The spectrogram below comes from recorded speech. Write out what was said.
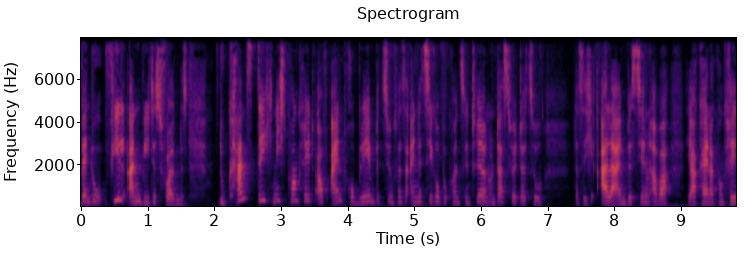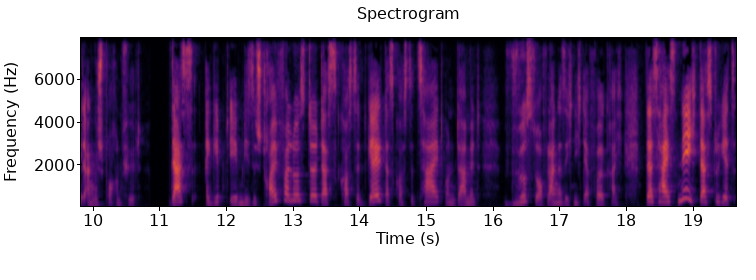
wenn du viel anbietest, folgendes. Du kannst dich nicht konkret auf ein Problem bzw. eine Zielgruppe konzentrieren und das führt dazu, dass sich alle ein bisschen, aber ja, keiner konkret angesprochen fühlt. Das ergibt eben diese Streuverluste, das kostet Geld, das kostet Zeit und damit wirst du auf lange Sicht nicht erfolgreich. Das heißt nicht, dass du jetzt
